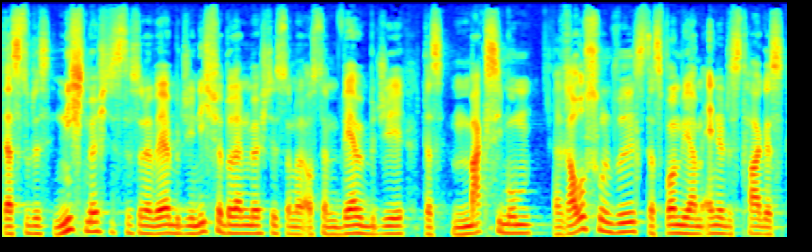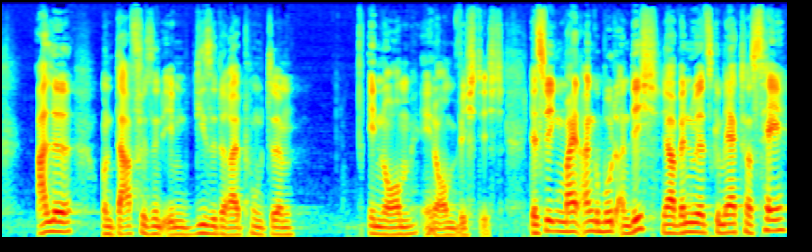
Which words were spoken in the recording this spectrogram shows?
dass du das nicht möchtest, dass du dein Werbebudget nicht verbrennen möchtest, sondern aus deinem Werbebudget das Maximum rausholen willst. Das wollen wir am Ende des Tages alle und dafür sind eben diese drei Punkte enorm, enorm wichtig. Deswegen mein Angebot an dich, ja, wenn du jetzt gemerkt hast, hey,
